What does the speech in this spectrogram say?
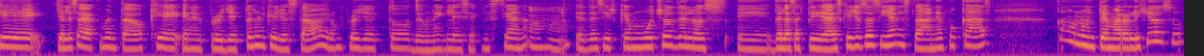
que ya les había comentado que en el proyecto en el que yo estaba era un proyecto de una iglesia cristiana. Ujú. Es decir, que muchos de los eh, de las actividades que ellos hacían estaban enfocadas con un tema religioso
